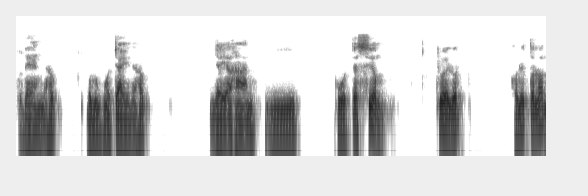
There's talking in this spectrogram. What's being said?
ถั่วแดงนะครับบำรุงหัวใจนะครับ ใยอาหาร มีโพแทสเซียม ช่วยลดคอเลสเตอรอล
